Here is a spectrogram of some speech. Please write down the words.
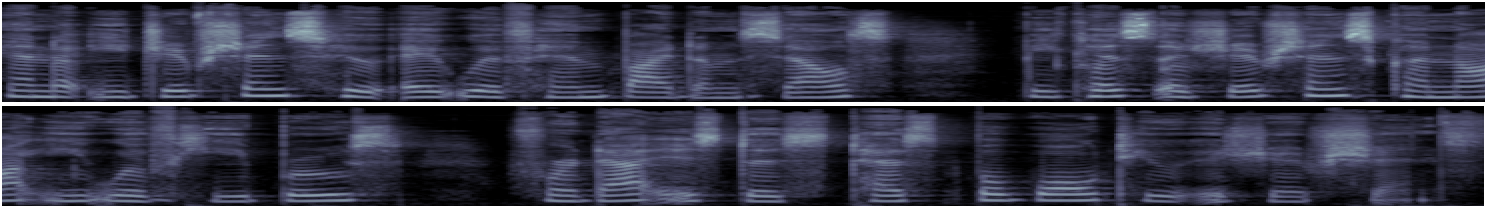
and the Egyptians who ate with him by themselves, because Egyptians could not eat with Hebrews, for that is detestable to Egyptians.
